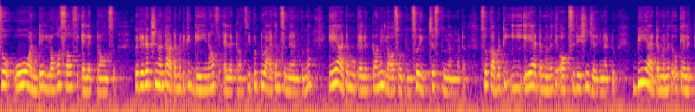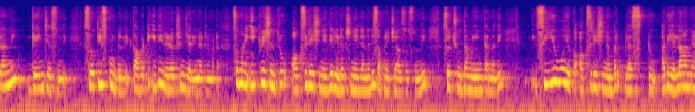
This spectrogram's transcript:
సో ఓ అంటే లాస్ ఆఫ్ ఎలక్ట్రాన్స్ రిడక్షన్ అంటే ఆటోమేటిక్ గెయిన్ ఆఫ్ ఎలక్ట్రాన్స్ ఇప్పుడు టూ ఆటమ్స్ ఉన్నాయనుకుందాం ఏ ఆటమ్ ఒక ఎలక్ట్రాన్ని లాస్ అవుతుంది? సో ఇచ్చేస్తుంది అనమాట సో కాబట్టి ఈ ఏ ఆటమ్ అనేది ఆక్సిడేషన్ జరిగినట్టు. బి ఆటమ్ అనేది ఒక ఎలక్ట్రాన్ని గెయిన్ చేస్తుంది. సో తీసుకుంటుంది. కాబట్టి ఇది రిడక్షన్ జరిగినట్టు అనమాట సో మన ఈక్వేషన్ త్రూ ఆక్సిడేషన్ ఏది రిడక్షన్ ఏది అన్నది సపరేట్ చేయాల్సి వస్తుంది. సో చూద్దాం ఏంటన్నది. సియుఓ యొక్క ఆక్సిడేషన్ నెంబర్ ప్లస్ టూ అది ఎలా అనే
